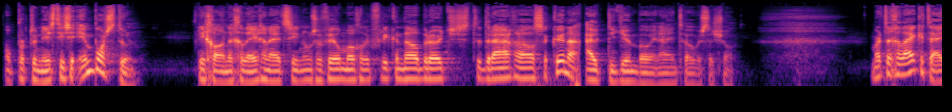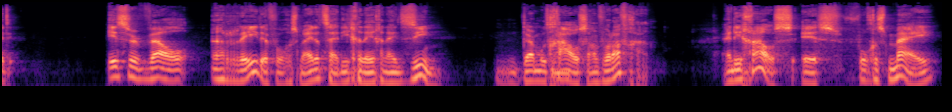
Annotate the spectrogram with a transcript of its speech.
opportunistische inborst doen. Die gewoon de gelegenheid zien om zoveel mogelijk frikandelbroodjes te dragen als ze kunnen uit de Jumbo in Eindhoven station. Maar tegelijkertijd is er wel een reden volgens mij dat zij die gelegenheid zien. Daar moet chaos aan vooraf gaan. En die chaos is volgens mij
